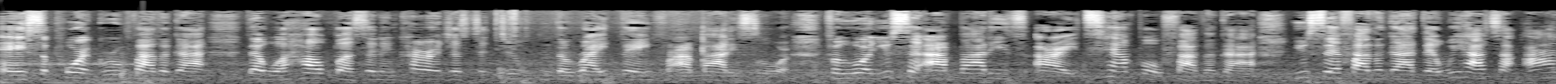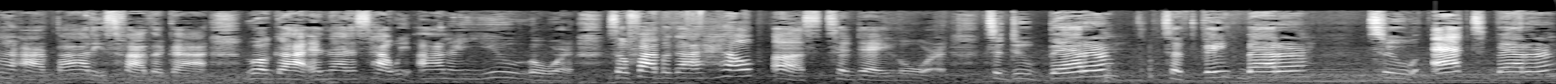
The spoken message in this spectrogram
a support group, Father God, that will help us and encourage us to do the right thing for our bodies, Lord. For Lord, you said our bodies are a temple, Father God. You said, Father God, that we have to honor our bodies, Father God, Lord God, and that is how we honor you, Lord. So, Father God, help us today, Lord, to do better, to think better, to act better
